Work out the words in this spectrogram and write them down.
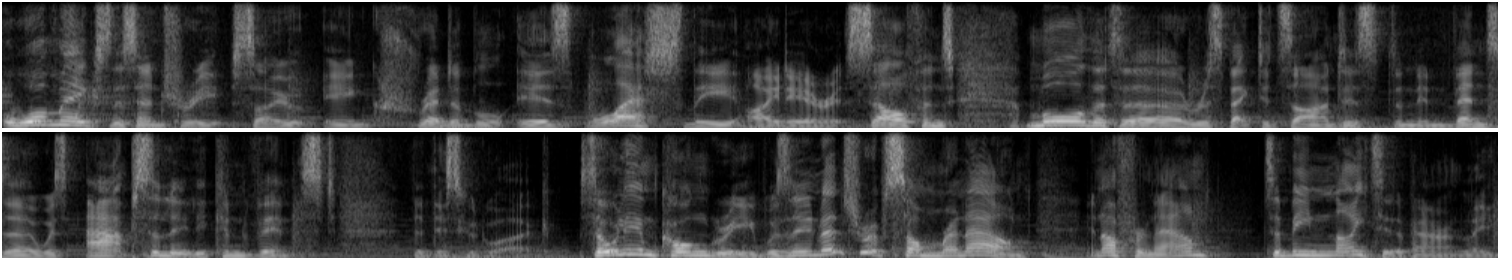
What makes this entry so incredible is less the idea itself and more that a respected scientist and inventor was absolutely convinced that this could work. So William Congreve was an inventor of some renown, enough renown to be knighted, apparently.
